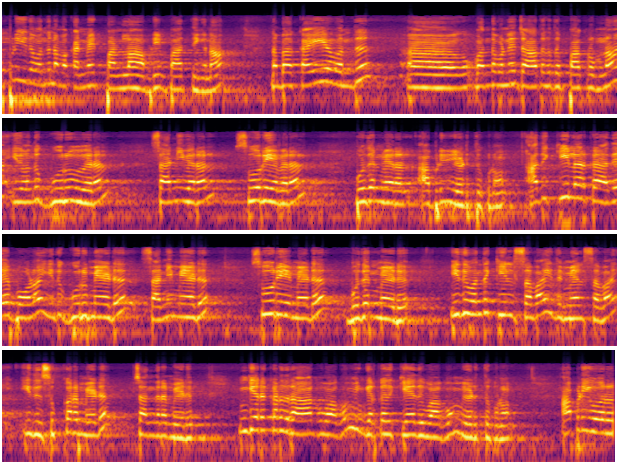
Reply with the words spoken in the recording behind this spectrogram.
எப்படி இதை வந்து நம்ம கன்வெர்ட் பண்ணலாம் அப்படின்னு பார்த்தீங்கன்னா நம்ம கையை வந்து வந்த உடனே ஜாதகத்தை பார்க்குறோம்னா இது வந்து குரு விரல் சனி விரல் சூரிய விரல் புதன் விரல் அப்படின்னு எடுத்துக்கணும். அது கீழே இருக்கிற அதே போல் இது குருமேடு சனிமேடு சூரியமேடு புதன்மேடு இது வந்து கீழ் செவ்வாய் இது மேல் செவ்வாய் இது சுக்கிரமேடு சந்திரமேடு இங்கே இருக்கிறது ராகுவாகவும் இங்கே இருக்கிறது கேதுவாகவும் எடுத்துக்கணும். அப்படி ஒரு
